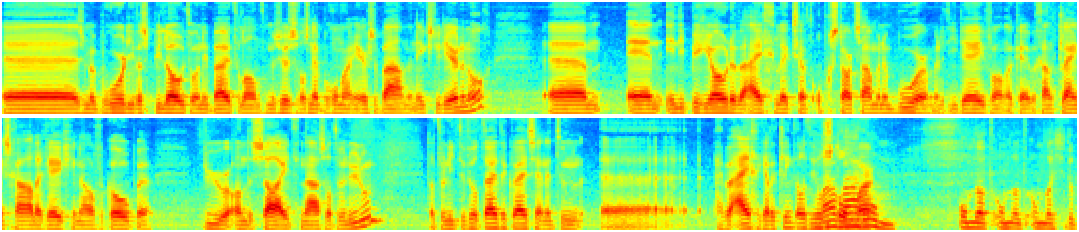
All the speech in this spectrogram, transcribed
Eh, dus mijn broer die was piloot woonde in het buitenland. Mijn zus was net begonnen aan haar eerste baan en ik studeerde nog. Ehm, en in die periode we eigenlijk zijn we het opgestart samen met een boer met het idee van oké, we gaan kleinschalig regionaal verkopen, puur on the side, naast wat we nu doen. Dat we niet te veel tijd er kwijt zijn. En toen eh, hebben we eigenlijk, ja dat klinkt altijd heel maar stom, maar waarom? Omdat, omdat, omdat, je dat,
